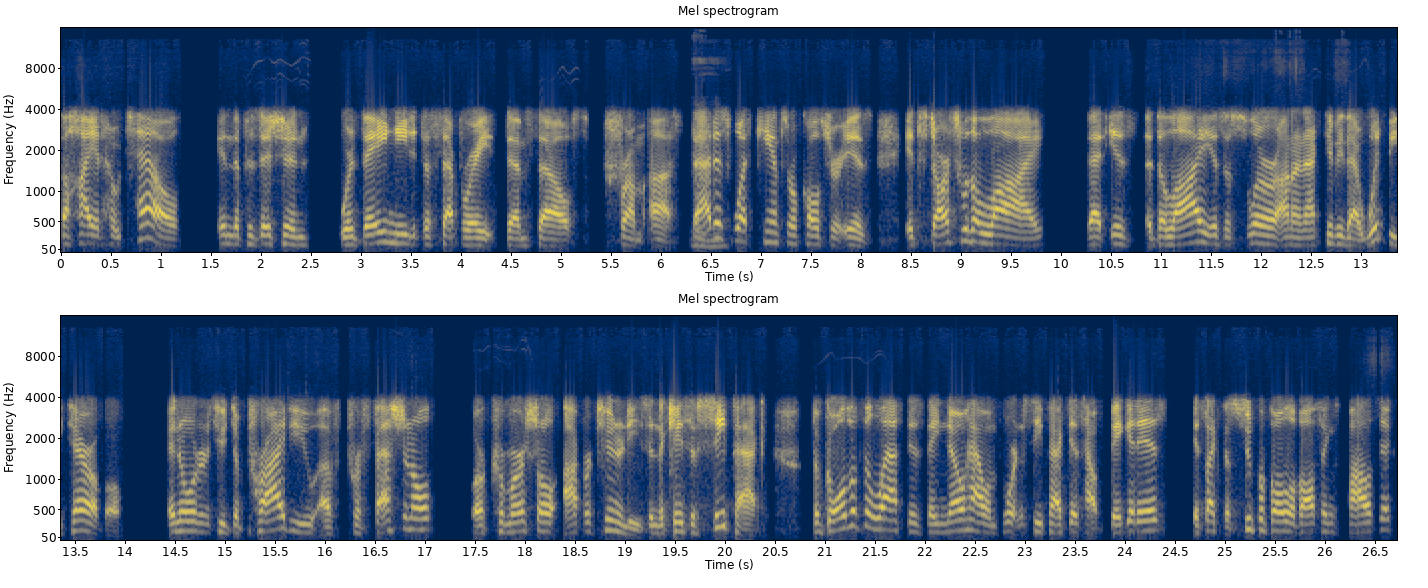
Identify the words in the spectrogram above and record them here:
the Hyatt Hotel in the position where they needed to separate themselves from us. That is what cancel culture is. It starts with a lie that is the lie is a slur on an activity that would be terrible in order to deprive you of professional or commercial opportunities. In the case of CPAC, the goal of the left is they know how important CPAC is, how big it is. It's like the Super Bowl of all things politics.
